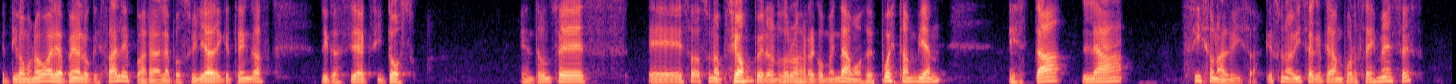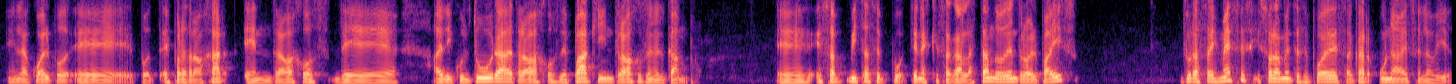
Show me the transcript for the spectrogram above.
digamos, no vale la pena lo que sale para la posibilidad de que tengas de que sea exitoso. Entonces, eh, esa es una opción, pero nosotros la recomendamos. Después también está la Seasonal Visa, que es una visa que te dan por seis meses, en la cual eh, es para trabajar en trabajos de agricultura, trabajos de packing, trabajos en el campo. Eh, esa visa se, tienes que sacarla estando dentro del país, dura seis meses y solamente se puede sacar una vez en la vida.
